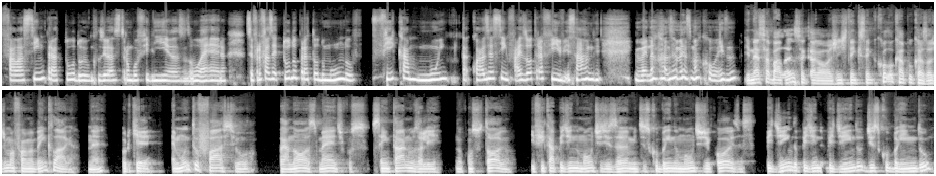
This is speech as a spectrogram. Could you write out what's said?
falar sim para tudo, inclusive as trombofilias, o ERA, se for fazer tudo para todo mundo, fica muito, quase assim, faz outra FIV, sabe? Vai dar quase a mesma coisa. E nessa balança, Carol, a gente tem que sempre colocar para o casal de uma forma bem clara, né? Porque é muito fácil para nós, médicos, sentarmos ali no consultório e ficar pedindo um monte de exame, descobrindo um monte de coisas, pedindo, pedindo, pedindo, descobrindo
